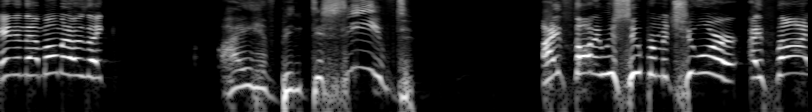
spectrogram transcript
And in that moment, I was like, I have been deceived. I thought I was super mature. I thought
